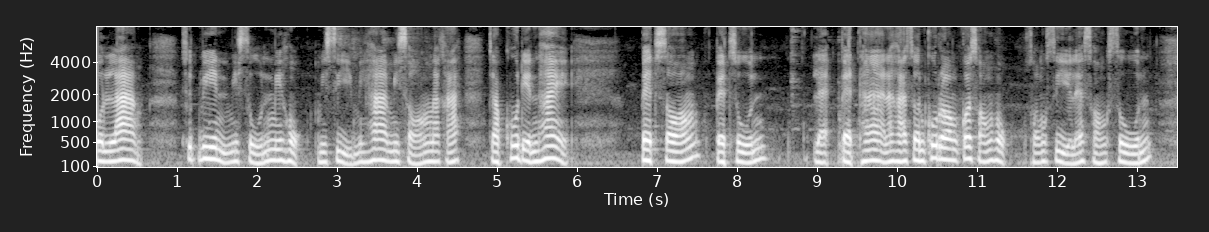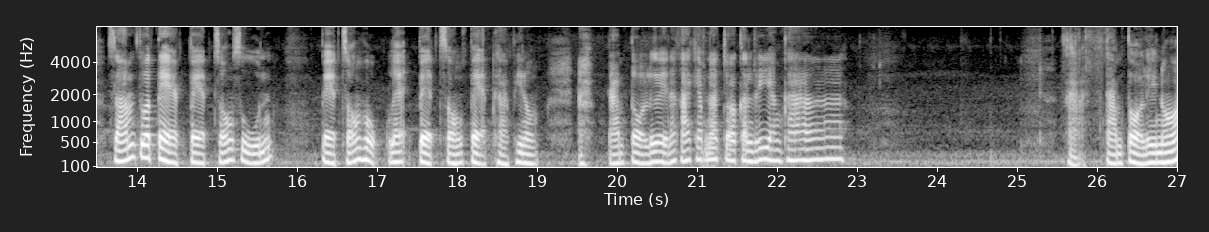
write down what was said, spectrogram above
บนล่าง ชุดวินมีศูนย์มีหกมีสี่มีห้ามีสองนะคะ จับคู่เด่นให้แปดสองแปดศูนย์ และเป็ดห้านะคะ ส่วนคู่รองก็สองหกสองสี่และสองศูนย์สามตัวแตกแปดสองศูนย์และแปดสองแปดค่ะพี่น้องอะตามต่อเลยนะคะ แคปหน้าจอกันหรือยังคะค่ะ ตามต่อเลยเนาะ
